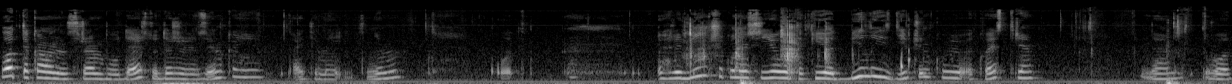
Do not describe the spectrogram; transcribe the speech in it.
От така у нас Rainbow Dash, тут даже резинка є. Дайте ми її знімемо. От. Гребінчик у нас є от такий от білий з дівчинкою, еквестрія. Да, от.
